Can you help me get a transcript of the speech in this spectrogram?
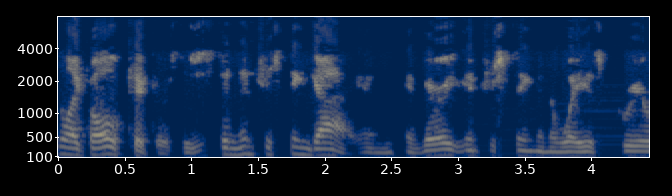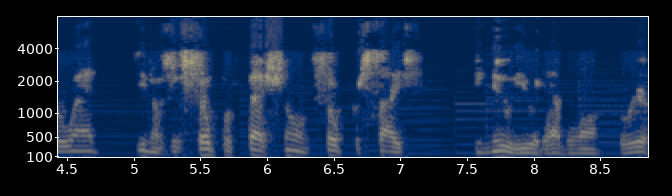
like all kickers. He's just an interesting guy and, and very interesting in the way his career went. You know, just so professional and so precise. He knew he would have a long career.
